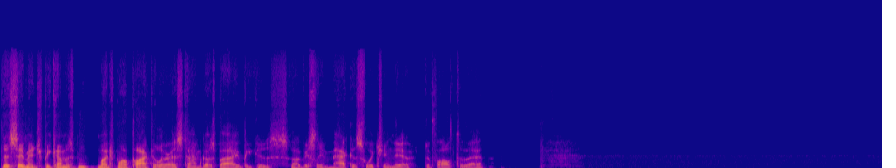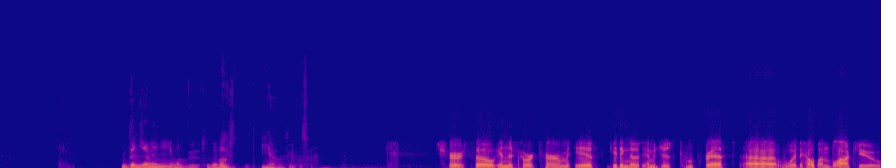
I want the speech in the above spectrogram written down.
this image becomes m- much more popular as time goes by because obviously Mac is switching their default to that. Benjamin, you want to go Oh, next? yeah, okay, sorry. Sure. So in the short term, if getting those images compressed uh, would help unblock you,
